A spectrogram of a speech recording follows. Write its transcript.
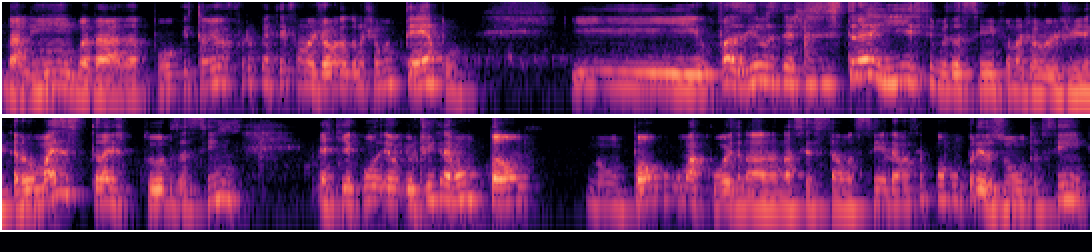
da língua, da, da boca, então eu frequentei fonoaudióloga durante muito tempo. E eu fazia uns exercícios estranhíssimos, assim, em fonoaudiologia, cara. O mais estranho de todos, assim, é que eu, eu tinha que levar um pão, um pão com alguma coisa na, na sessão, assim, levava sempre pão com presunto, assim,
